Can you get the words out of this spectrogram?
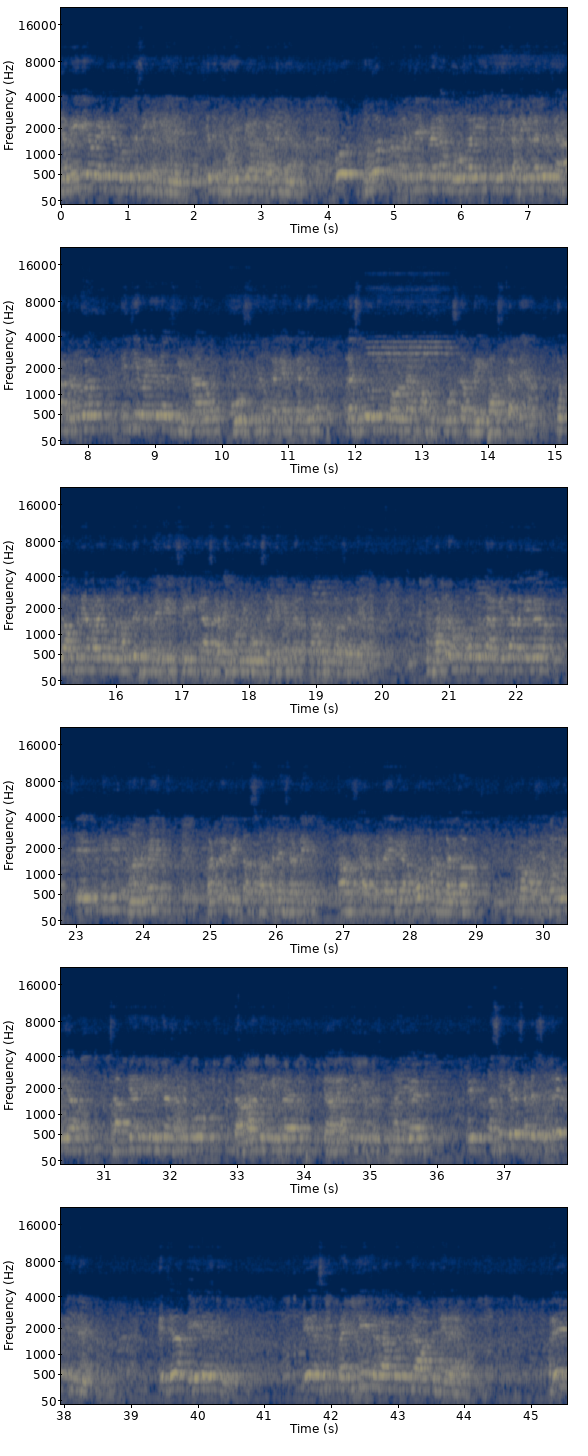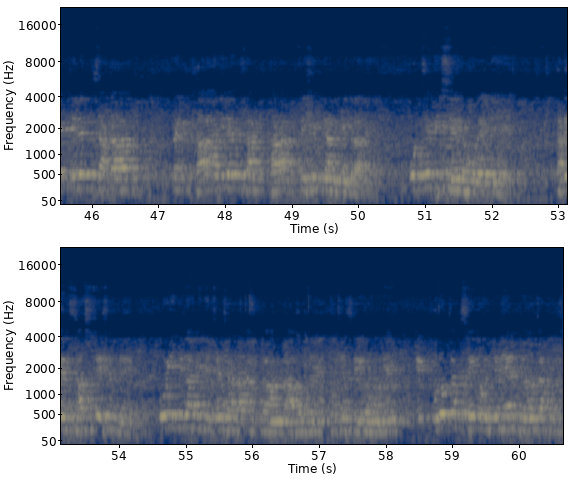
ਜਵੀ ਦੀਆਂ ਵੈਰਾਈਟੀਆਂ ਦੋ ਤਿੰਨ ਅਸੀਂ ਕੱਢੀਆਂ ਨੇ, ਜਿਹਦੇ ਦੋਵੇਂ ਵੀ ਆਪਾਂ ਕਹਿ ਦਿੰਦੇ ਹਾਂ। ਉਹ ਦੂਰ ਪੰਜ ਨੇ ਪਹਿਲਾਂ ਦੋ ਵਾਰੀ ਉਹਦੀ ਕਟਿੰਗ ਲੈ ਲਓ, ਚਾਰਾ ਬਣੂਗਾ। ਤੀਜੀ ਵਾਰੀ ਉਹਦਾ ਸੀਡ ਬਣਾ ਲਓ ਓਟਸ ਜਿਹਨੂੰ ਕਹਿੰਦੇ ਨੇ ਕੱਲ ਜਿਹਨੂੰ ਪਲੱਸ ਟੂ ਦੀ ਪ੍ਰੋਬਲਮ ਆਪਾਂ ਓਟਸ ਦਾ ਬ੍ਰੇਕਫਾਸਟ ਕਰਦੇ ਹਾਂ। ਕਿਉਂਕਿ ਕੰਪਨੀਆਂ ਵਾਲੇ ਕੋਲ ਲੱਭਦੇ ਫਿਰਦੇ ਕਿ ਸੇ ਕਿਆ ਸਾਡੇ ਕੋਲ ਵੀ ਹੋ ਸਕੇ ਨੇ, ਆਪਣੇ ਆਪਾਂ ਨੂੰ ਕਰ ਸਕਦੇ ਹਾਂ। ਤੇ ਮਟਰ ਹੁਣ ਬਹੁਤ ਵਧੀਆ ਅਗੇਤਾ ਲੱਗੇਗਾ। ਤੇ ਜਿਹੜੀ 99 ਮਟਰ ਅਗੇਤਾ ਸੱਤ ਨੇ ਸਾਡੇ। ਆ ਹੁਸ਼ਿਆਰਪੁਰ ਦਾ ਏਰੀਆ ਬਹੁਤ ਮਟਰ ਲੱਗਦਾ। ਉਹਨਾਂ ਵਾਸਤੇ ਬਹੁਤ ਵਧੀਆ। ਸਬਜ਼ੀਆਂ ਦੀ ਕੀਤਾ ਸਾਡੇ ਕੋਲ, ਦਾਲਾਂ ਦੀ ਕੀਤਾ ਚਾਰਿਆਂ ਦੀ ਕੀਤਾ ਬਣਾਈ ਹੈ। ਤੇ ਅਸੀਂ ਜਿਹੜੇ ਸਾਡੇ ਸੁਧਰੇ ਬੀਜ ਨੇ ਇਹ ਜਿਹੜਾ ਦੇ ਰਹੇ ਨੇ। ਇਹ ਅਸੀਂ 35 ਜਗ੍ਹਾ ਤੇ ਪੰਜਾਬ 'ਚ ਦੇ ਰਹੇ। ਹਾਂ ਹਰੇਕ ਜ਼ਿਲ੍ਹੇ 'ਚ ਸਾਡਾ 18 ਜ਼ਿਲ੍ਹੇ 'ਚ ਸਾਡੇ 18 ਕ੍ਰਿਸ਼ੀ ਵਿਗਿਆਨ ਕੇਂਦਰ ਨੇ ਉੱਥੇ ਵੀ ਸੇਲ ਹੋ ਰਹੇ ਨੇ। ਸਾਡੇ ਰਿਸਰਚ ਸਟੇਸ਼ਨ ਨੇ। ਕੋਈ ਜ਼ਿਲ੍ਹਾ ਨਹੀਂ ਜਿੱਥੇ ਸਾਡਾ ਕੰਮ ਨਾ ਹੋਵੇ, ਉੱਥੇ ਸੇਲ ਹੋਣਗੇ। ਇਹ ਉਦੋਂ ਤੱਕ ਸੇਲ ਹੋਈ ਜਾਣੀ ਹੈ, ਜਦੋਂ ਤੱਕ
